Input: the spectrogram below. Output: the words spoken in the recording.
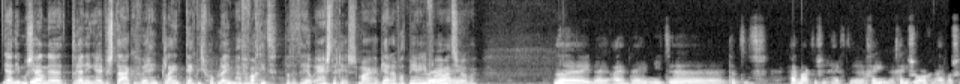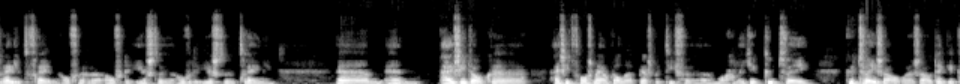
ja, die moest ja. zijn training even staken vanwege een klein technisch probleem. Hij verwacht niet dat het heel ernstig is, maar heb jij daar wat meer informatie nee. over? Nee, nee, nee niet. dat is, hij maakte zich echt geen, geen zorgen. Hij was redelijk tevreden over, over, de, eerste, over de eerste training. Um, en hij ziet ook, hij ziet volgens mij ook wel perspectief morgen. Weet je, Q2 Q2 zou, zou denk ik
